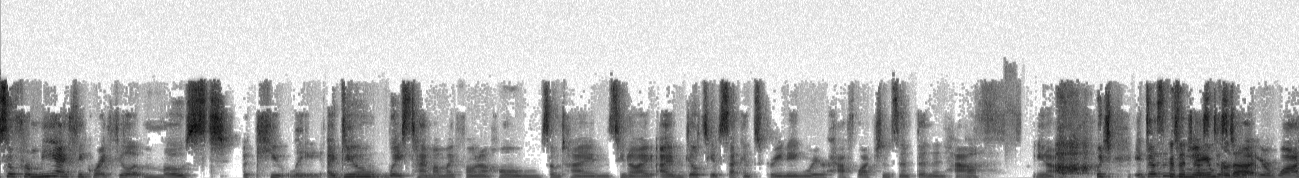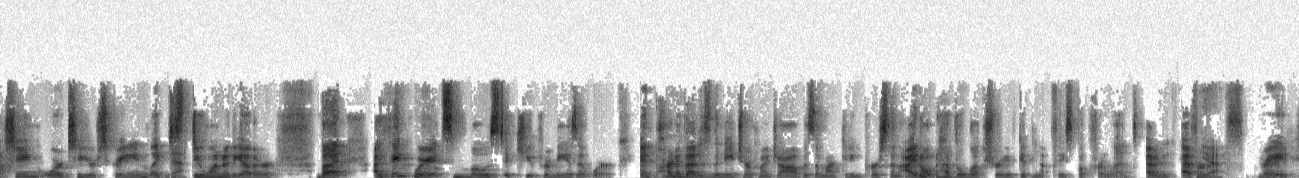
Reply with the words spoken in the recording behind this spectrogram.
so for me, I think where I feel it most acutely, I do waste time on my phone at home. Sometimes, you know, I, I'm guilty of second screening where you're half watching something and half you know, which it doesn't There's do justice to that. what you're watching or to your screen. Like just yeah. do one or the other. But I think where it's most acute for me is at work. And part mm. of that mm. the nature of my job as a marketing person. I don't have the luxury of giving up Facebook for Lent and ever. Yes. Right. right.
